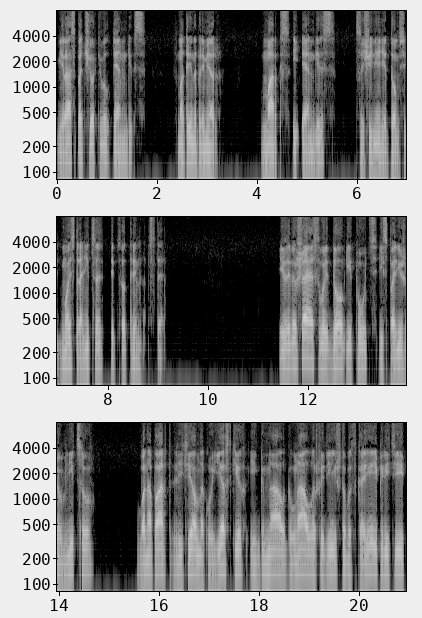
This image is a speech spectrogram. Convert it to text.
не раз подчеркивал Энгельс. Смотри, например, Маркс и Энгельс, сочинение том 7, страница 513. И завершая свой долгий путь из Парижа в Ниццу, Бонапарт летел на курьерских и гнал, гнал лошадей, чтобы скорее перейти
